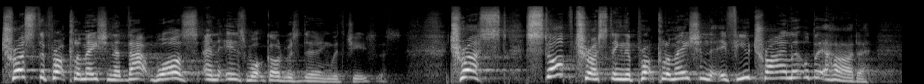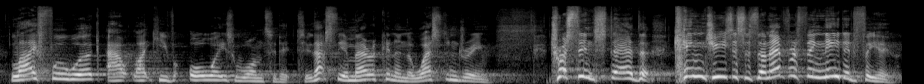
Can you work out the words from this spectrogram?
Trust the proclamation that that was and is what God was doing with Jesus. Trust. Stop trusting the proclamation that if you try a little bit harder, life will work out like you've always wanted it to. That's the American and the Western dream. Trust instead that King Jesus has done everything needed for you.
